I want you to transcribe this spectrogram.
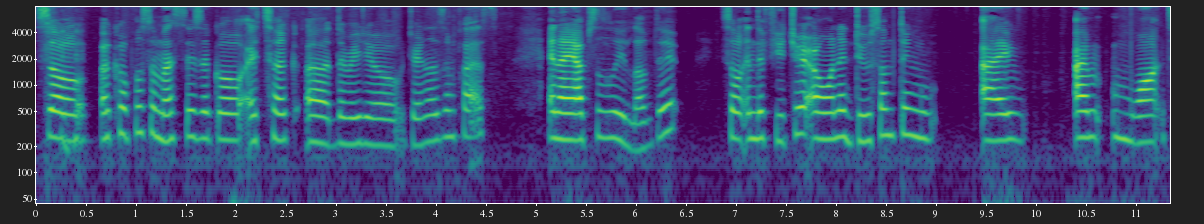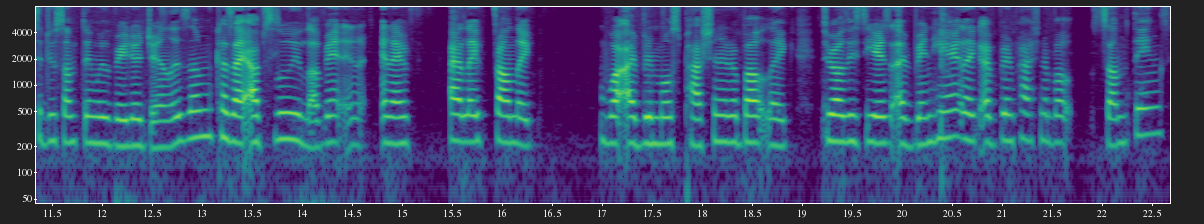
So a couple semesters ago, I took uh, the radio journalism class, and I absolutely loved it. So in the future, I want to do something. I I want to do something with radio journalism because I absolutely love it, and and I I like found like what I've been most passionate about like through all these years I've been here. Like I've been passionate about some things,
